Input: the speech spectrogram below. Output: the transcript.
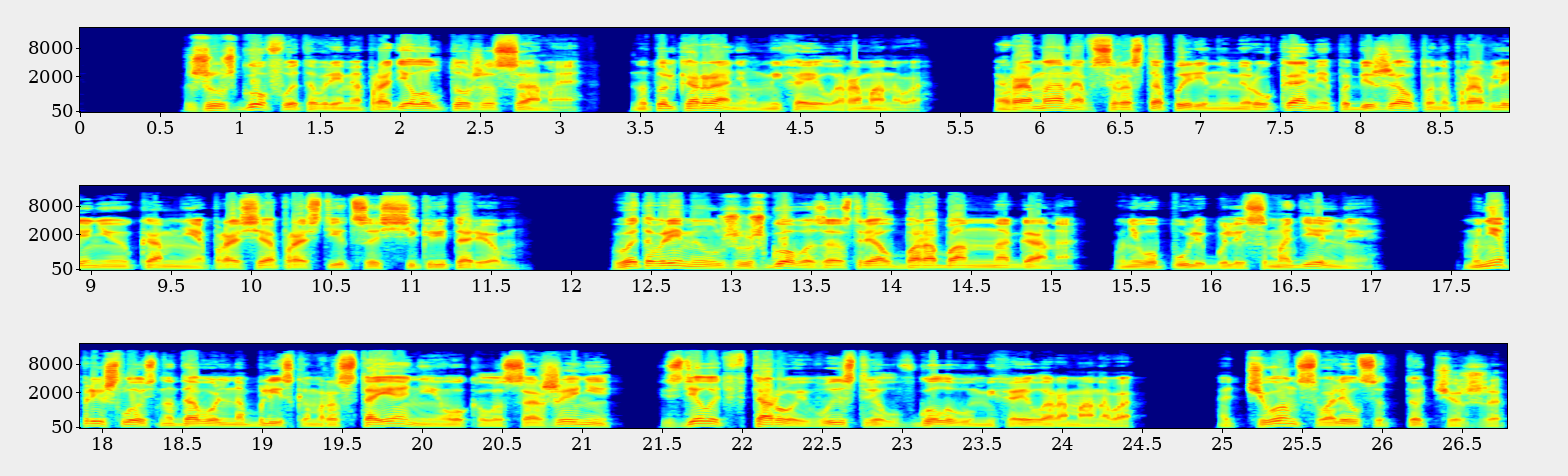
Жужгов в это время проделал то же самое, но только ранил Михаила Романова. Романов с растопыренными руками побежал по направлению ко мне, прося проститься с секретарем. В это время у Жужгова застрял барабан нагана. У него пули были самодельные. Мне пришлось на довольно близком расстоянии, около сажений, сделать второй выстрел в голову Михаила Романова, отчего он свалился тотчас же.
